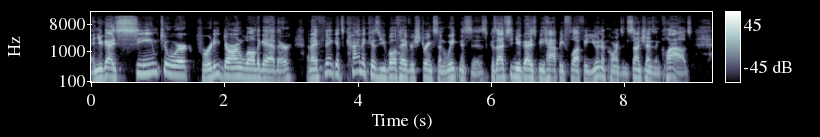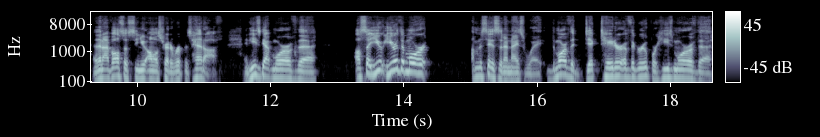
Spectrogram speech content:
and you guys seem to work pretty darn well together. And I think it's kind of because you both have your strengths and weaknesses. Because I've seen you guys be happy, fluffy unicorns and sunshines and clouds, and then I've also seen you almost try to rip his head off. And he's got more of the, I'll say you you're the more. I'm going to say this in a nice way. The more of the dictator of the group, where he's more of the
